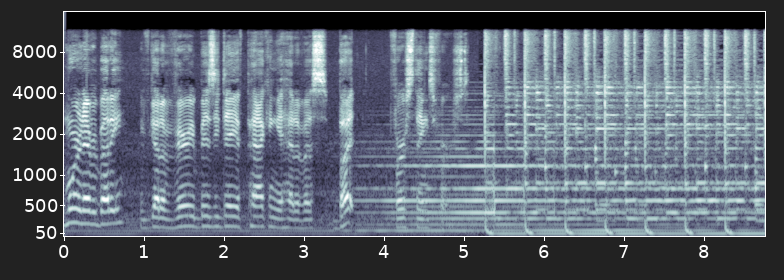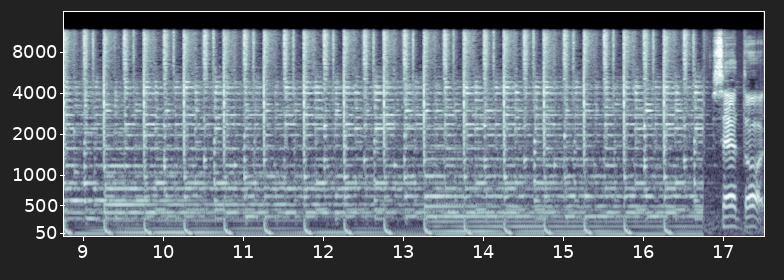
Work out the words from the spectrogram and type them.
Good morning, everybody. We've got a very busy day of packing ahead of us, but first things first. Sad thought,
